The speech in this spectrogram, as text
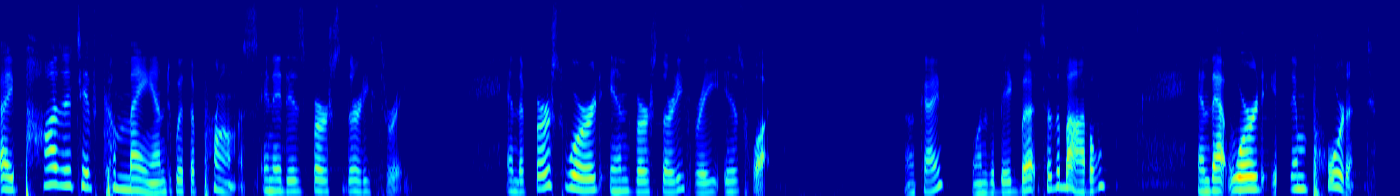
a positive command with a promise, and it is verse 33. And the first word in verse 33 is what? Okay, one of the big butts of the Bible. And that word is important.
